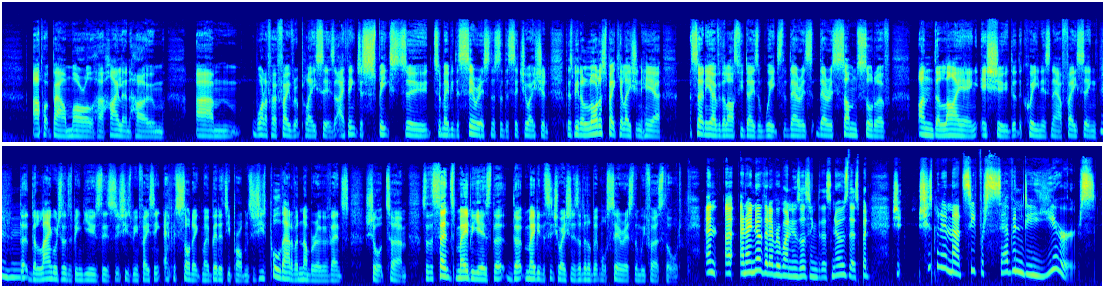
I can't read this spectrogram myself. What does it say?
up at Balmoral, her Highland home. Um, one of her favourite places, I think just speaks to to maybe the seriousness of the situation. There's been a lot of speculation here, certainly over the last few days and weeks, that there is there is some sort of underlying issue that the Queen is now facing. Mm-hmm. The, the, language that has been used is that she's been facing episodic mobility problems. So she's pulled out of a number of events short term. So the sense maybe is that, that maybe the situation is a little bit more serious than we first thought. And uh, and I know that everyone who's listening to this knows this, but she, she's been in that seat for 70 years.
